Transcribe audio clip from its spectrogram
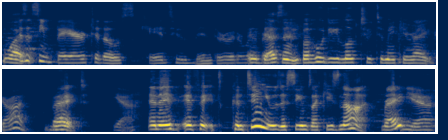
What? Does it seem fair to those kids who've been through it or whatever? It doesn't. But who do you look to to make it right? God. But, right. Yeah. And if if it continues, it seems like he's not right. Yeah.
